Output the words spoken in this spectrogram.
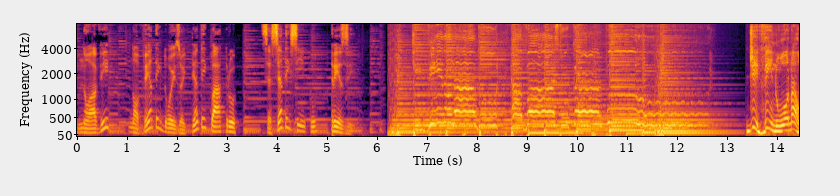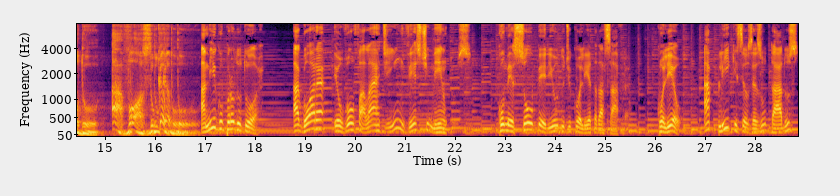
99284 6513 Divino Ronaldo, a voz do campo. Divino Ronaldo, a voz do campo. Amigo produtor, agora eu vou falar de investimentos. Começou o período de colheita da safra. Colheu? Aplique seus resultados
